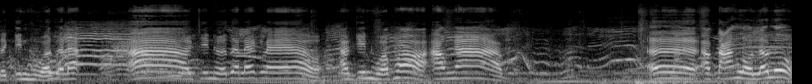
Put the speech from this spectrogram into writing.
จะกินหัวซะแล้วอ้าวกินหัวแต่เล็กแล้ว เอากินหัวพ่อเอางาบ เออ เอาตังค์หล่นแล้วลูก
